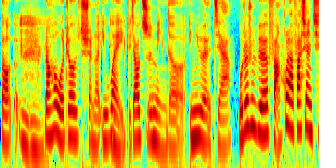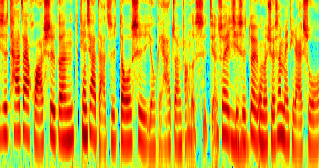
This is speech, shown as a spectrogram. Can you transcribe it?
到的，嗯嗯，然后我就选了一位比较知名的音乐家，我就去约访，后来发现其实他在华视跟天下杂志都是有给他专访的时间，所以其实对我们学生媒体来说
